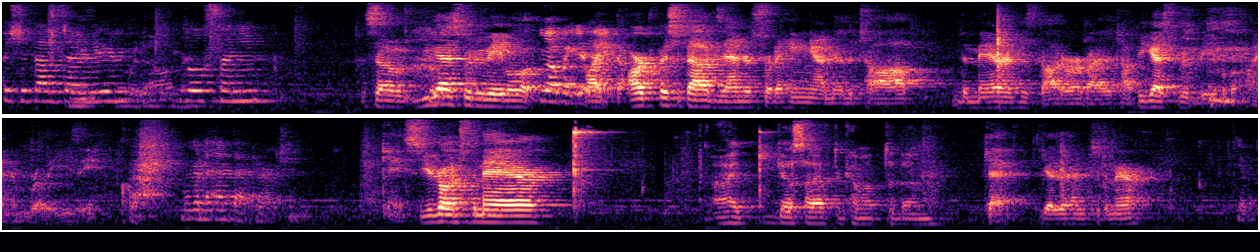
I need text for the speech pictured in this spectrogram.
Bishop Alexander, Would Alexander- little Sunny. So you guys would be able to, No, but you're like right. the Archbishop Alexander sort of hanging out near the top. The mayor and his daughter are by the top. You guys would be able to find them really easy. We're gonna head that direction. Okay, so you're going to the mayor. I guess I have to come up to them. Okay, you guys are heading to the mayor. Yep,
